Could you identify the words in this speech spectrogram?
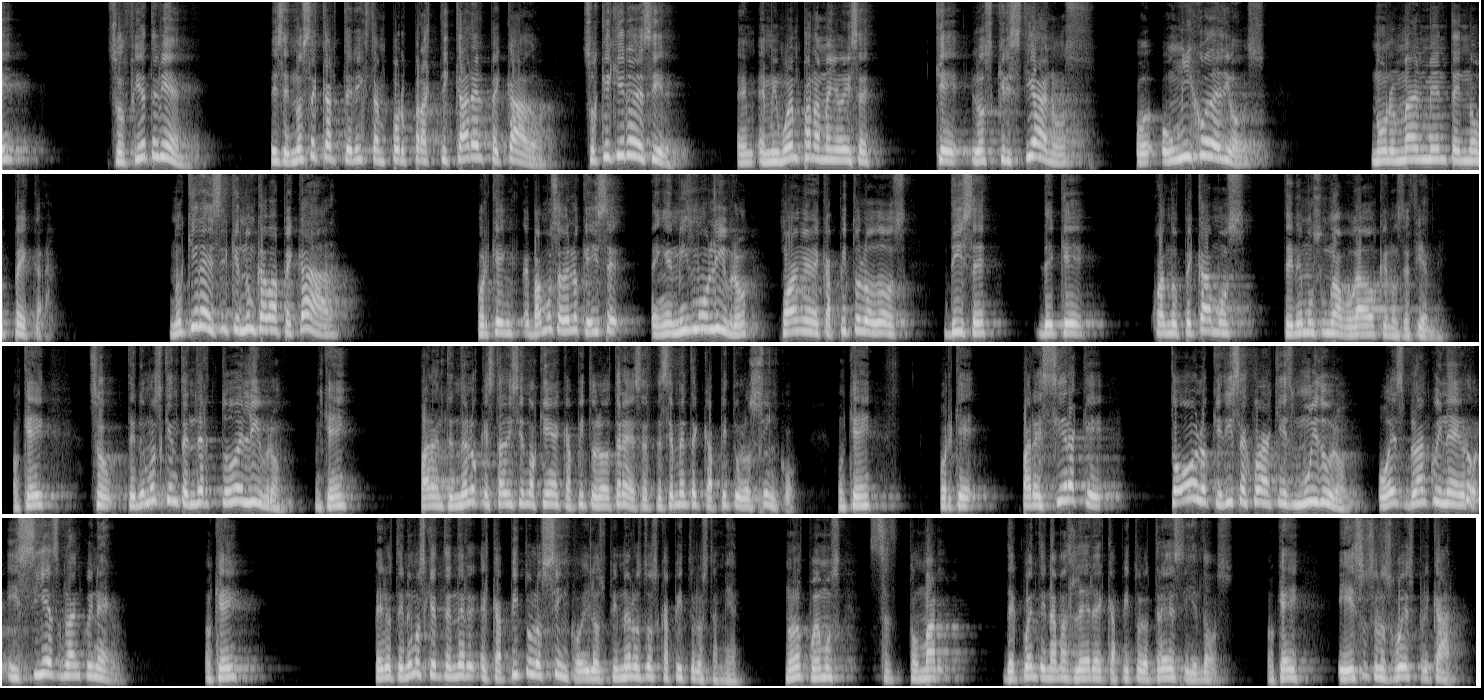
So, fíjate bien. Dice, no se caracterizan por practicar el pecado. So, ¿Qué quiere decir? En, mi buen panameño dice que los cristianos o, un hijo de Dios normalmente no peca. No quiere decir que nunca va a pecar, porque vamos a ver lo que dice en el mismo libro, Juan en el capítulo 2, dice de que cuando pecamos tenemos un abogado que nos defiende. ¿Ok? So, tenemos que entender todo el libro. ¿Ok? Para entender lo que está diciendo aquí en el capítulo 3, especialmente el capítulo 5. ¿Ok? Porque pareciera que todo lo que dice Juan aquí es muy duro, o es blanco y negro, y sí es blanco y negro. ¿Ok? Pero tenemos que entender el capítulo 5 y los primeros dos capítulos también. No lo podemos tomar de cuenta y nada más leer el capítulo 3 y el 2. ¿Ok? Y eso se los voy a explicar.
